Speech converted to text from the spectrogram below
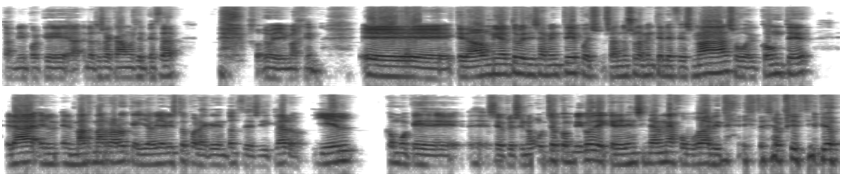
también porque nosotros acabamos de empezar, joder, vaya imagen, eh, quedaba muy alto precisamente pues usando solamente el FSMAS o el Counter, era el, el más más raro que yo había visto por aquel entonces, y claro, y él como que eh, se obsesionó mucho conmigo de querer enseñarme a jugar y entonces al principio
